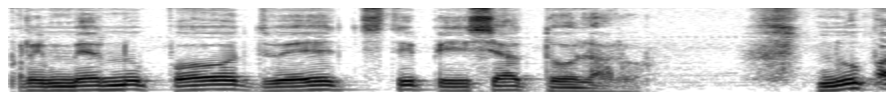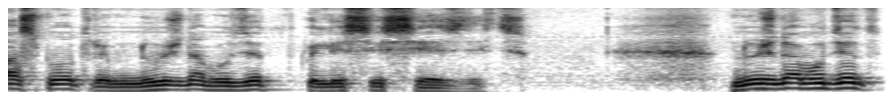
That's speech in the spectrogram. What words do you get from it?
примерно по 250 долларов. Ну, посмотрим, нужно будет в Тбилиси съездить. Нужно будет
